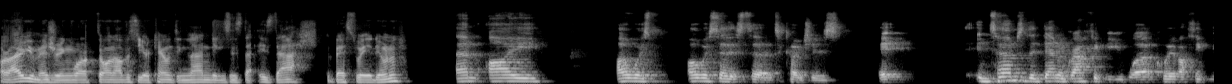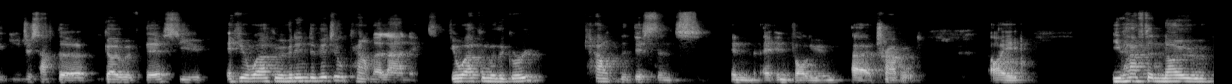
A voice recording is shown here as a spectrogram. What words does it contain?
or are you measuring work done? Obviously, you're counting landings. Is that is that the best way of doing it? Um, I I always always say this to, to coaches. It in terms of the demographic that you work with, I think that you just have to go with this. You if you're working with an individual, count their landings. If you're working with a group, count the distance in in volume uh, traveled. I you have to know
